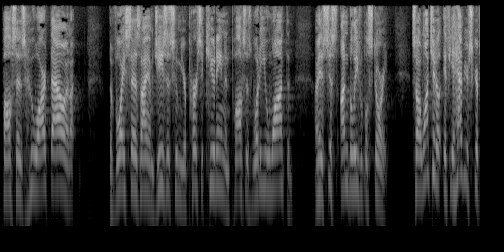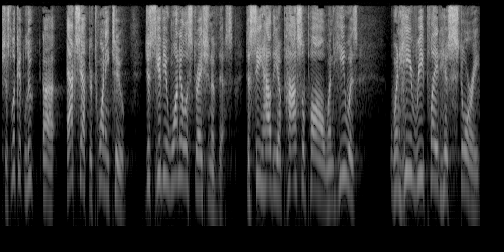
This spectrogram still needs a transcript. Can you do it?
Paul says, Who art thou? And the voice says, I am Jesus whom you're persecuting, and Paul says, What do you want? And I mean, it's just unbelievable story. So I want you to, if you have your scriptures, look at Luke, uh, Acts chapter 22, just to give you one illustration of this, to see how the Apostle Paul, when he was, when he replayed his story,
